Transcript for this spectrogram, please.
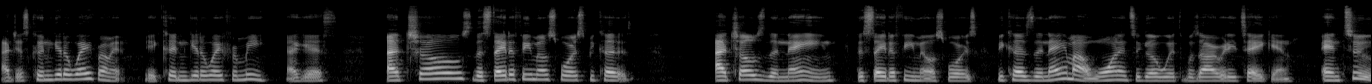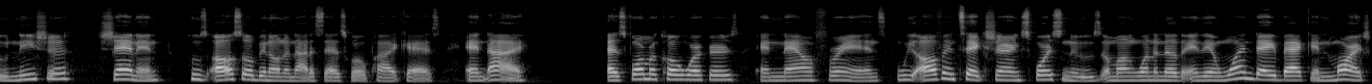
I just couldn't get away from it. It couldn't get away from me, I guess. I chose the state of female sports because I chose the name, the state of female sports, because the name I wanted to go with was already taken. And two, Nisha Shannon, who's also been on the Not a Status Quo podcast, and I as former co workers and now friends, we often text sharing sports news among one another. And then one day back in March,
